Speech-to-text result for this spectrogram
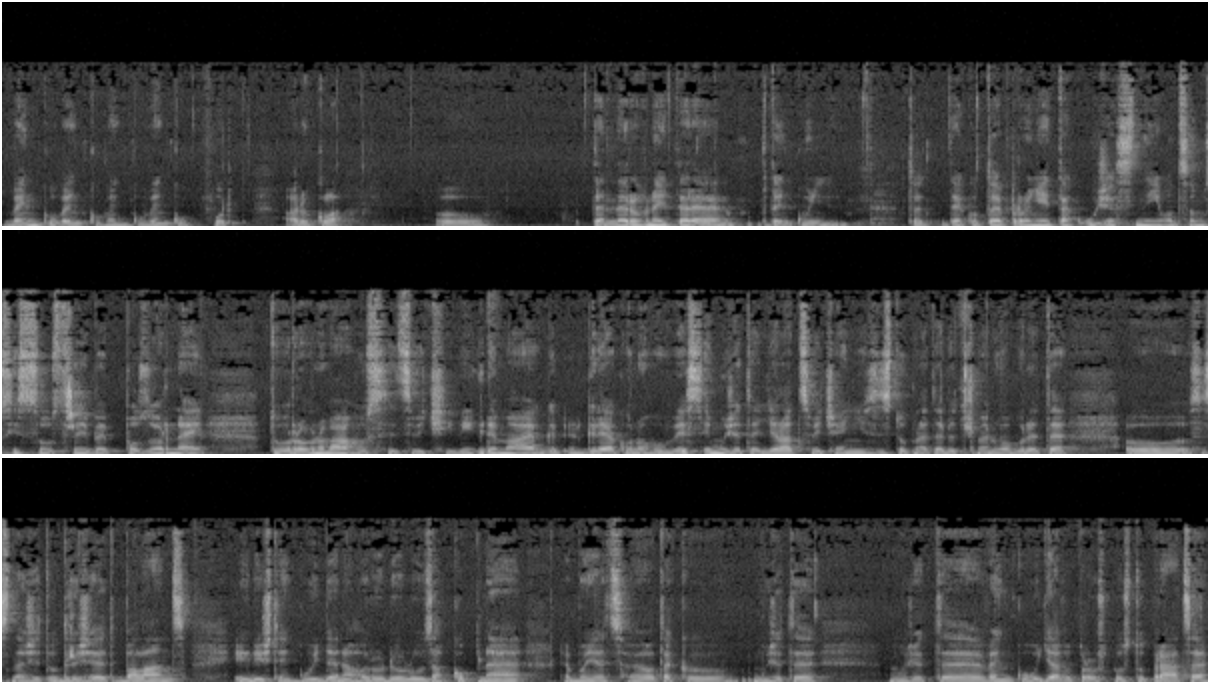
Venku, venku, venku, venku, furt a dokola. Ten nerovný terén, ten kůň, to, jako to je pro něj tak úžasný, on se musí soustředit, být pozorný, tu rovnováhu si cvičí, ví, kde, má, kde, jako nohu. Vy si můžete dělat cvičení, si stoupnete do třmenu a budete uh, se snažit udržet balans, i když ten kůň jde nahoru dolů, zakopne nebo něco, jo, tak uh, můžete, můžete venku udělat opravdu spoustu práce.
